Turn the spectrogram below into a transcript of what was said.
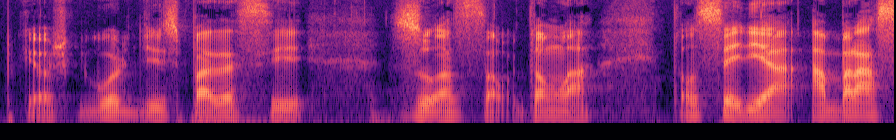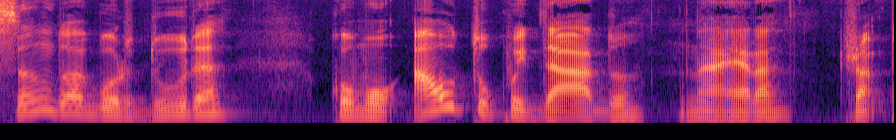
porque eu acho que gordice parece zoação. Então lá. Então seria abraçando a gordura como autocuidado na era Trump.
